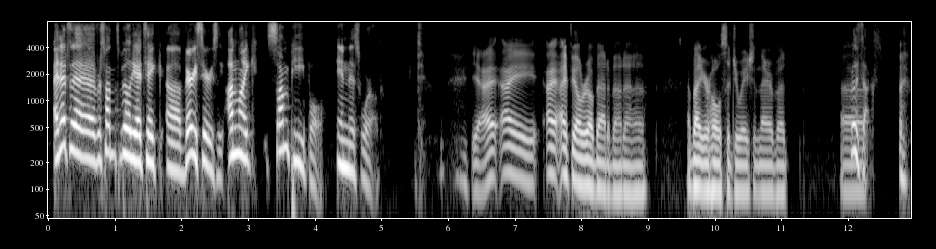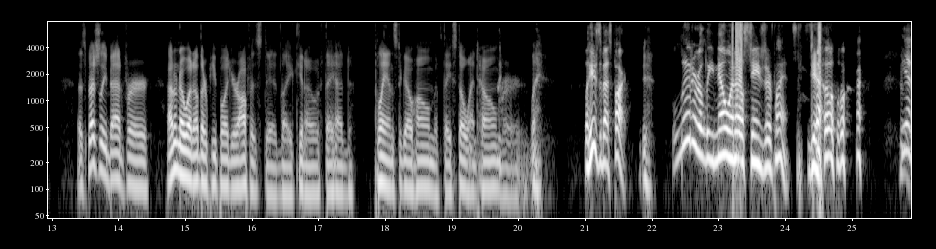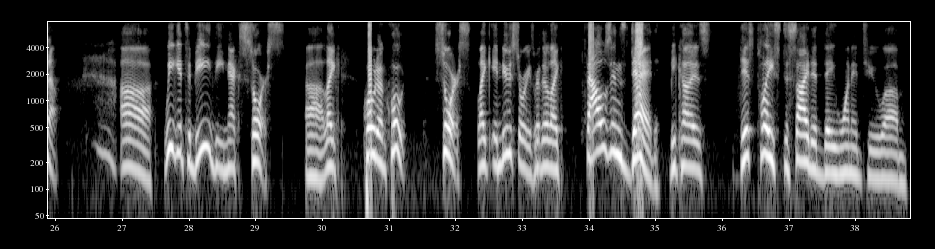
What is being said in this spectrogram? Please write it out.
And that's a responsibility I take uh, very seriously, unlike some people in this world. Yeah, I, I I I feel real bad about uh about your whole situation there, but uh, really sucks. especially bad for I don't know what other people at your office did, like, you know, if they had plans to go home, if they still went home or like Well, here's the best part. Yeah. Literally, no one else changed their plans. Yeah. So, you know, uh, we get to be the next source, uh, like quote unquote source, like in news stories where they're like thousands dead because this place decided they wanted to um,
